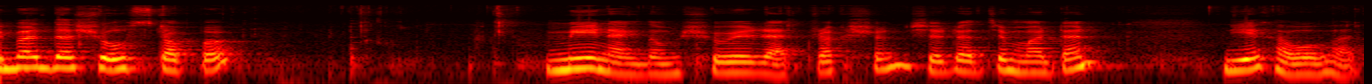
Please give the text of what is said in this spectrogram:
এবার দ্য শো স্টপার মেন একদম শোয়ের অ্যাট্রাকশন সেটা হচ্ছে মাটন দিয়ে খাব ভাত।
